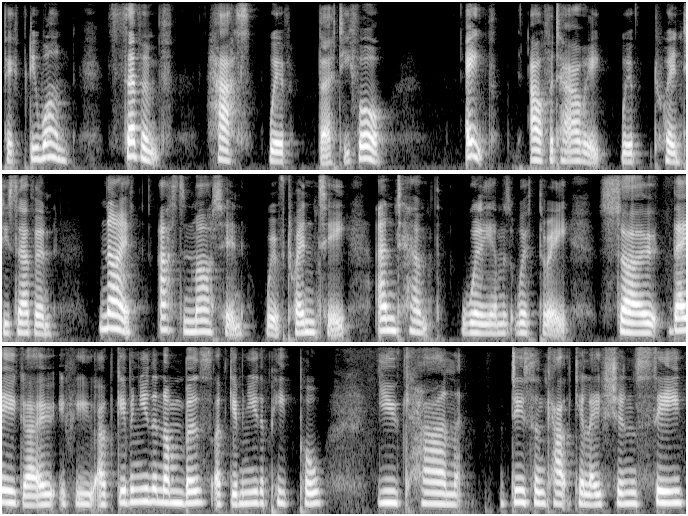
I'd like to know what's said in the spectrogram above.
51. 7th Haas with 34. 8th Alpha Tauri with 27. 9th Aston Martin with 20. And 10th Williams with 3. So there you go. If you I've given you the numbers, I've given you the people you can do some calculations, see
